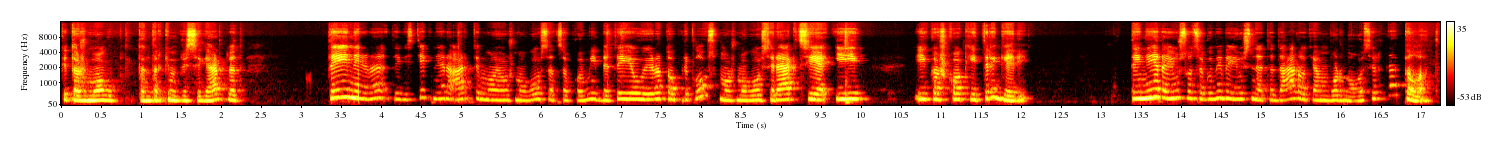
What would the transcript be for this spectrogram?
kitą žmogų, ten tarkim, prisigert, bet tai, nėra, tai vis tiek nėra artimojo žmogaus atsakomybė, tai jau yra to priklausomo žmogaus reakcija į, į kažkokį trigerį. Tai nėra jūsų atsakomybė, jūs netidarot jam burnos ir nepilat.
